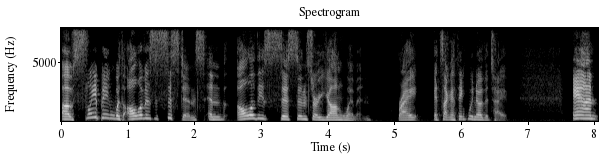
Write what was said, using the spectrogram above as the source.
of sleeping with all of his assistants, and all of these assistants are young women, right? It's like, I think we know the type. And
